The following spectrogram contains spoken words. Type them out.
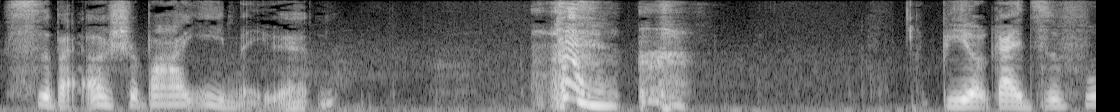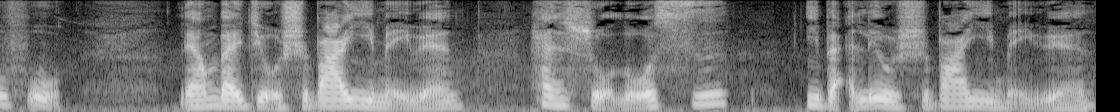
四百二十八亿美元；比尔盖茨夫妇，两百九十八亿美元；和索罗斯，一百六十八亿美元。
